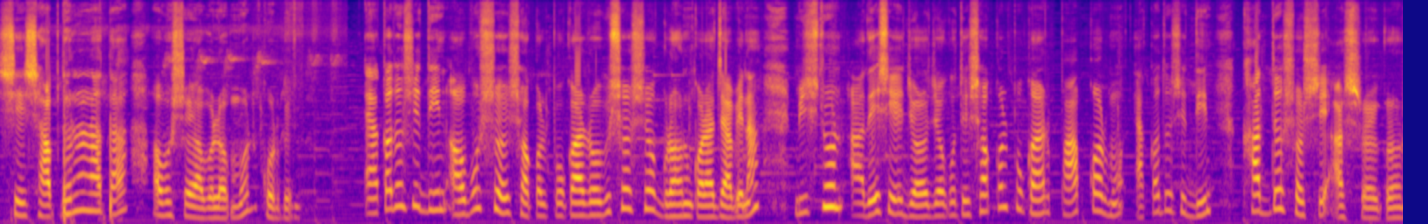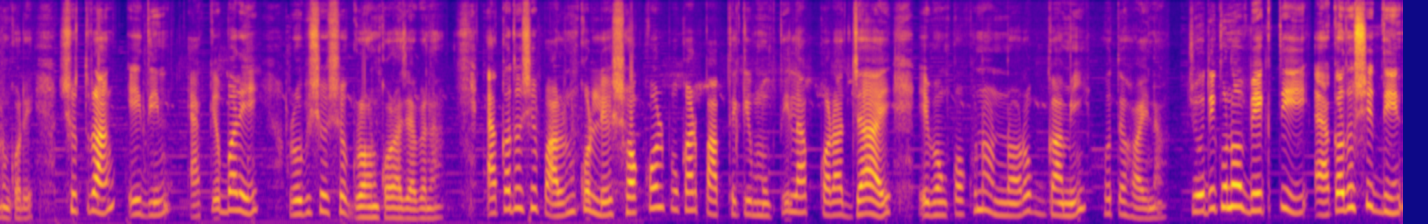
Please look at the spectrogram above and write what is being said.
সে সাবধানতা অবশ্যই অবলম্বন করবেন। একাদশীর দিন অবশ্যই সকল প্রকার রবিশস্য গ্রহণ করা যাবে না। বিষ্ণুর আদেশে জড়জগতের সকল প্রকার পাপ কর্ম একাদশীর দিন খাদ্যশস্যে আশ্রয় গ্রহণ করে। সুতরাং এই দিন একেবারেই রবিশস্য গ্রহণ করা যাবে না। একাদশী পালন করলে সকল প্রকার পাপ থেকে মুক্তি লাভ করা যায় এবং কখনো নরকগামী হতে হয় না। যদি কোনো ব্যক্তি একাদশীর দিন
